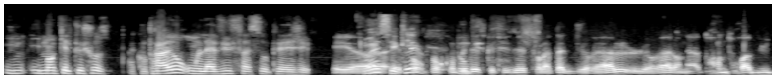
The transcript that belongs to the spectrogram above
il, manque quelque chose. A contrario, on l'a vu face au PSG. Et, euh, c'est clair. Pour, compléter ce que tu disais sur l'attaque du Real, le Real en est à 33 buts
